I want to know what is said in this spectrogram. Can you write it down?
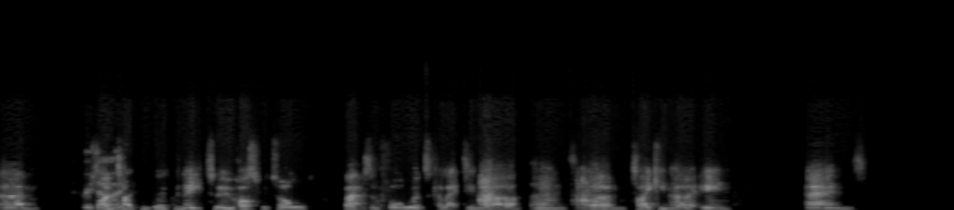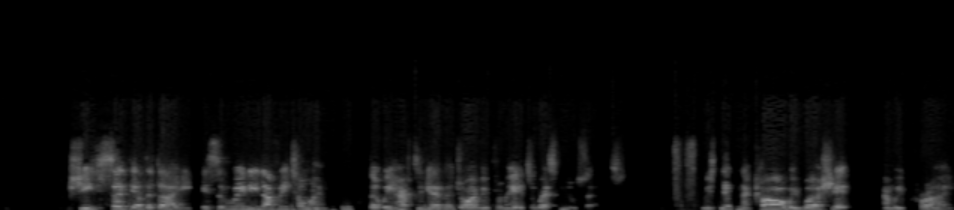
Um, I'm taking Bethany to hospital backs and forwards, collecting her and um, taking her in. And she said the other day, it's a really lovely time that we have together driving from here to West Middlesex. We sit in the car, we worship, and we pray.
